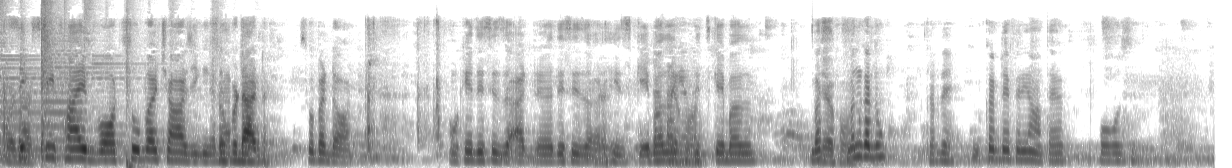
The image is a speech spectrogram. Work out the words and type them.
65 watt super charging super dot super dot okay this is uh, this is uh, his cable this cable बस बंद कर दूँ कर दे कर दे फिर यहाँ आता है पोज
